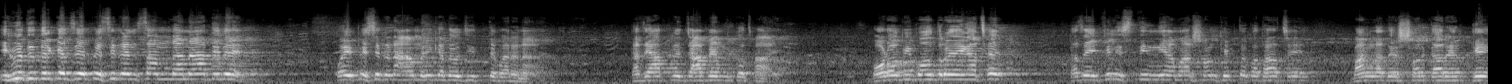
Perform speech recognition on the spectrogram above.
ইহুদিদেরকে যে প্রেসিডেন্ট চান্দা না দিবে, ওই প্রেসিডেন্ট আমেরিকাতেও জিততে পারে না। কাজে আপনি যাবেন কোথায়? বড় বিপদ রয়ে গেছে। কাজে এই ফিলিস্তিন নিয়ে আমার সংক্ষিপ্ত কথা আছে। বাংলাদেশ সরকারেরকে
